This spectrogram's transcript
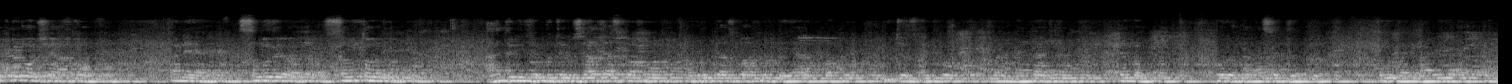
નવો છે આખો. અને સમગ્ર સંતોની હાજરી છે પૂજ્ય વિશાળદાસ બાપુ અમૃતદાસ બાપુ, દયારામ બાપુ, પૂજ્ય સંતો મારા નેતાજી, તેમજ પૂર્વ ધારાસભ્ય કનુભાઈ મારીયા તેમજ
